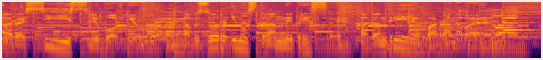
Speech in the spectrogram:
О России с любовью. Обзор иностранной прессы от Андрея Баранова.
